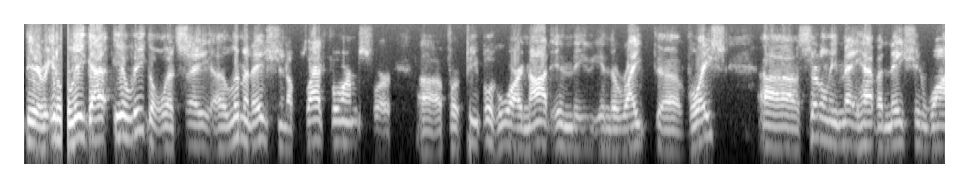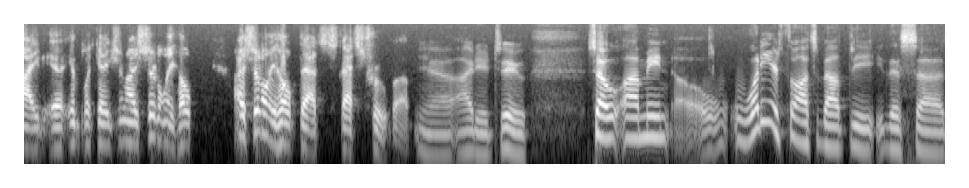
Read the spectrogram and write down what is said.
their illegal, illegal, let's say, elimination of platforms for uh, for people who are not in the in the right uh, voice, uh, certainly may have a nationwide uh, implication. I certainly hope I certainly hope that's that's true, Bob. Yeah, I do too. So, I mean, what are your thoughts about the this uh,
